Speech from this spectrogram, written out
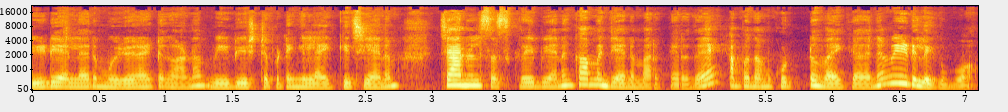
വീഡിയോ എല്ലാവരും മുഴുവനായിട്ട് കാണാം. വീഡിയോ ഇഷ്ടപ്പെട്ടെങ്കിൽ ലൈക്ക് ചെയ്യാനും ചാനൽ സബ്സ്ക്രൈബ് ചെയ്യാനും കമന്റ് ചെയ്യാനും മറക്കരുത്. അപ്പോൾ നമുക്ക് ഒട്ടും വൈകാതെ വീഡിയോയിലേക്ക് പോവാം.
